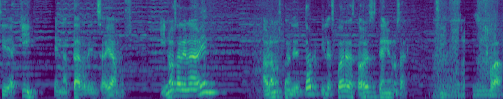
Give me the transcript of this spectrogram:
Si de aquí en la tarde ensayamos y no sale nada bien, hablamos con el director y la escuadra de gastadores este año no sale. Sí. Wow.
